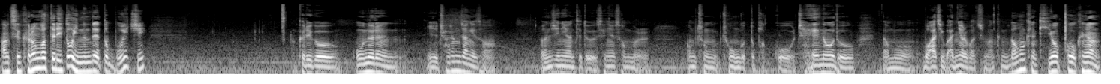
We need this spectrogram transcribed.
아무튼 그런 것들이 또 있는데 또 뭐 있지? 그리고 오늘은 이제 촬영장에서 런진이한테도 생일 선물 엄청 좋은 것도 받고 제노도 너무 뭐 아직 안 열어봤지만 근데 너무 그냥 귀엽고 그냥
